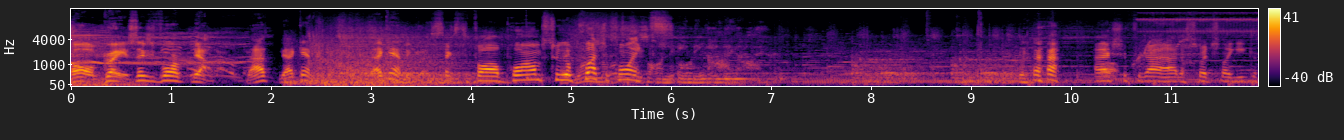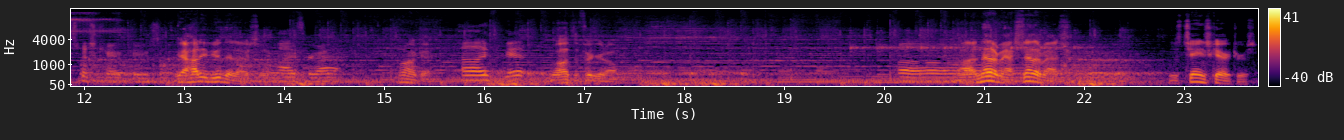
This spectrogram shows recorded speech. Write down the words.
Oh, great. 64. Yeah. That that can't be good. That can't be good. 64 palms to your flush points. On aiming higher. I actually forgot how to switch, like, you can switch characters. Yeah, how do you do that actually? I forgot. Oh, okay. Oh, I forget. We'll have to figure it out. Uh, Uh, another match, another match. Just change characters.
